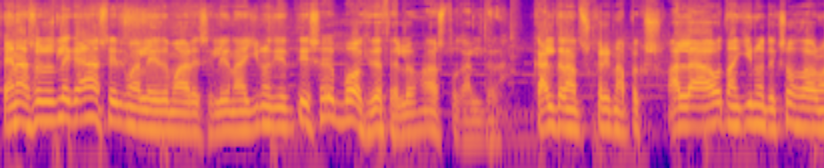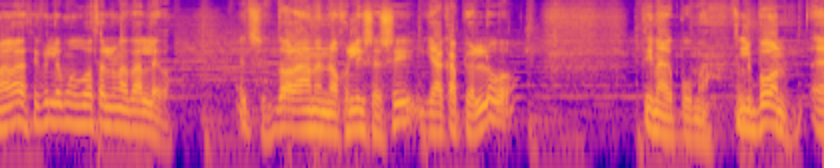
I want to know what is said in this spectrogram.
Ένας άλλο λέει: Κανένας σφύριγμα λέει δεν μου αρέσει. Λέει να γίνω διαιτητής. Ε, όχι, δεν θέλω. Α το καλύτερα. Καλύτερα να τους κρίνω απ' έξω. Αλλά όταν γίνονται εξώφθαλμα λάθη, φίλε μου, εγώ θέλω να τα λέω. Έτσι. Τώρα, αν ενοχλείς εσύ για κάποιο λόγο, τι να πούμε. Λοιπόν, ε,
